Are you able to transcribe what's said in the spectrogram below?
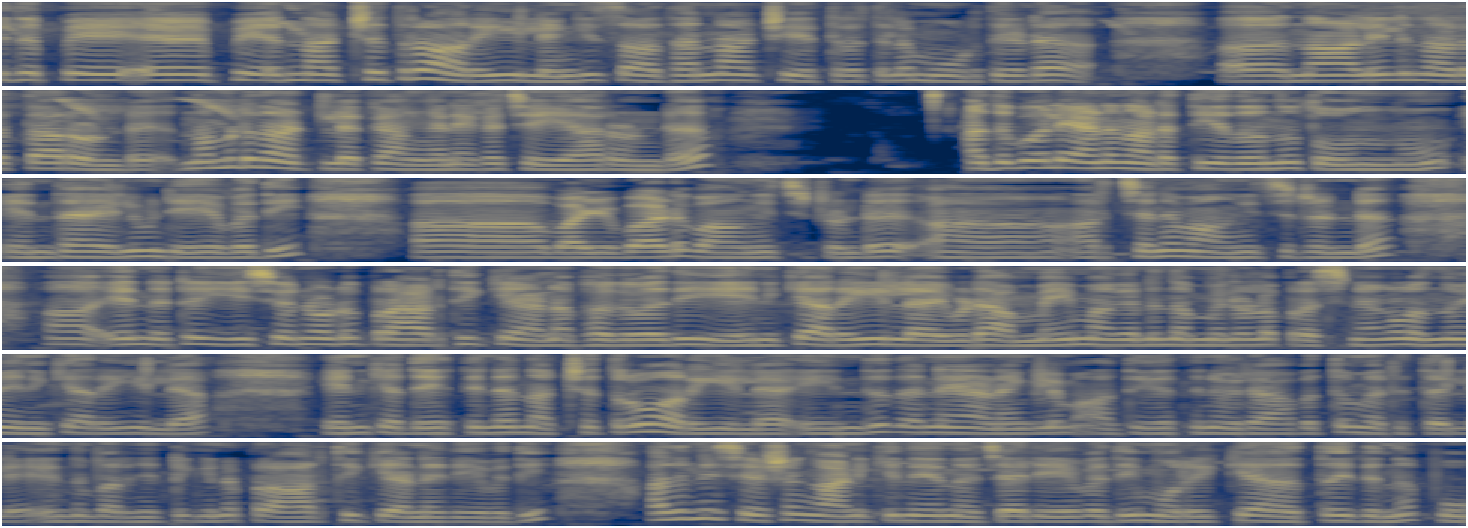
ഇത് നക്ഷത്രം അറിയില്ലെങ്കിൽ സാധാരണ ആ ക്ഷേത്രത്തിലെ മൂർത്തിയുടെ നാളിൽ നടത്താറുണ്ട്. നമ്മുടെ നാട്ടിലൊക്കെ അങ്ങനെയൊക്കെ ചെയ്യാറുണ്ട്. അതുപോലെയാണ് നടത്തിയതെന്ന് തോന്നുന്നു. എന്തായാലും രേവതി വഴിപാട് വാങ്ങിച്ചിട്ടുണ്ട് അർച്ചന വാങ്ങിച്ചിട്ടുണ്ട്. എന്നിട്ട് ഈശ്വരനോട് പ്രാർത്ഥിക്കുകയാണ്. ഭഗവതി എനിക്കറിയില്ല ഇവിടെ അമ്മയും മകനും തമ്മിലുള്ള പ്രശ്നങ്ങളൊന്നും എനിക്കറിയില്ല. എനിക്ക് അദ്ദേഹത്തിന്റെ നക്ഷത്രവും അറിയില്ല. എന്ത് തന്നെയാണെങ്കിലും അദ്ദേഹത്തിന് ഒരു ആപത്തും വരുത്തല്ലേ എന്ന് പറഞ്ഞിട്ട് ഇങ്ങനെ പ്രാർത്ഥിക്കുകയാണ് രേവതി. അതിനുശേഷം കാണിക്കുന്നതെന്ന് വെച്ചാൽ രേവതി മുറിക്കകത്ത് ഇരുന്ന് പൂ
